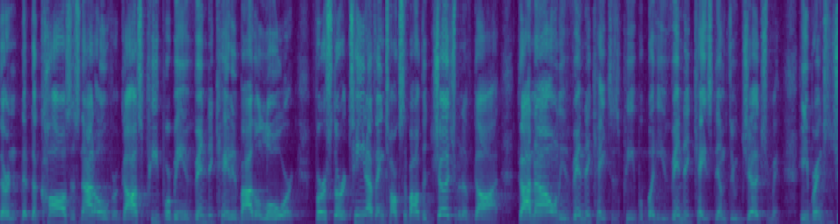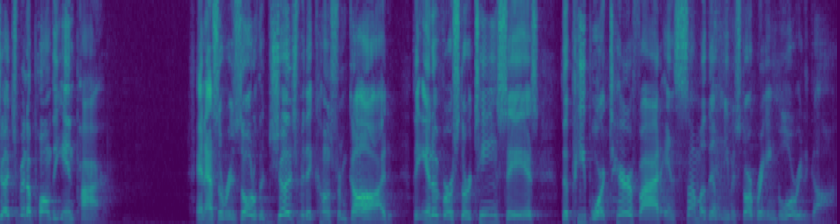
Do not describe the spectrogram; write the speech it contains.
The cause is not over. God's people are being vindicated by the Lord. Verse 13, I think, talks about the judgment of God. God not only vindicates his people, but he vindicates them through judgment. He brings judgment upon the empire. And as a result of the judgment that comes from God, the end of verse 13 says, the people are terrified, and some of them even start bringing glory to God.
